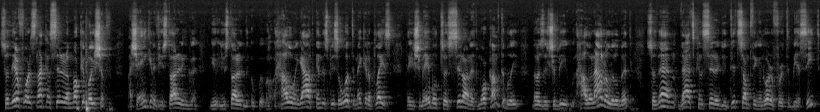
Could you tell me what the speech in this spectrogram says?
so therefore it's not considered a mokim moishav. Masha'inkin, if you started in, you, you started hollowing out in this piece of wood to make it a place that you should be able to sit on it more comfortably. In words, it should be hollowed out a little bit. So then that's considered you did something in order for it to be a seat,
